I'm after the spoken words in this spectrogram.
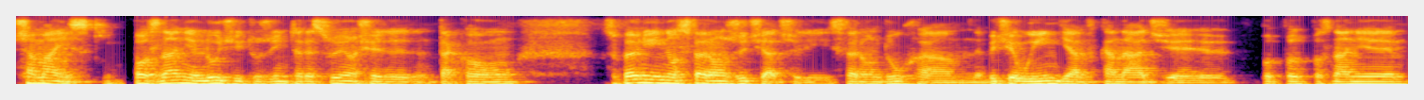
szamański. Poznanie ludzi, którzy interesują się taką zupełnie inną sferą życia, czyli sferą ducha, bycie u Indian w Kanadzie, po, po, poznanie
